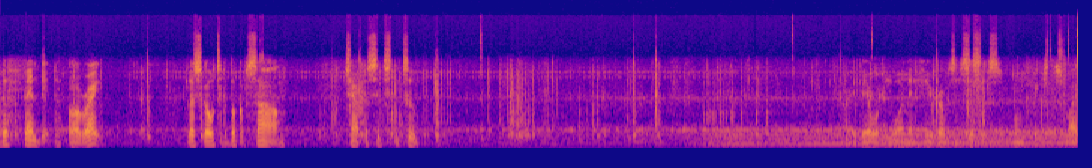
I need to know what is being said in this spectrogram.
defended. All right. Let's go to the book of Psalm, chapter 62. All right, bear with me one minute here, brothers and sisters. Let me fix this mic.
